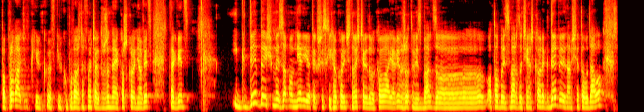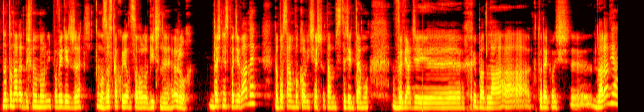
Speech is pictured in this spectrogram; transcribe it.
poprowadził w kilku, w kilku poważnych meczach drużynę jako szkoleniowiec, tak więc i gdybyśmy zapomnieli o tych wszystkich okolicznościach dookoła, ja wiem, że o tym jest bardzo, o to jest bardzo ciężko, ale gdyby nam się to udało, no to nawet byśmy mogli powiedzieć, że no zaskakująco logiczny ruch. Dość niespodziewany, no bo sam Wukowicz jeszcze tam z tydzień temu w wywiadzie e, chyba dla któregoś, e, dla radia,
